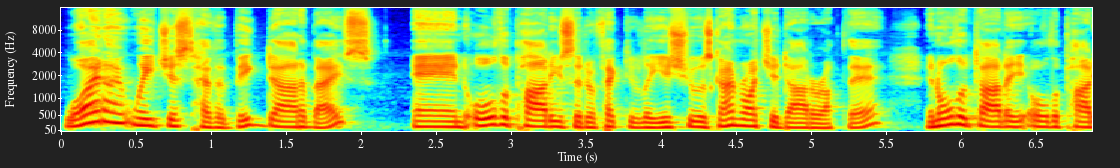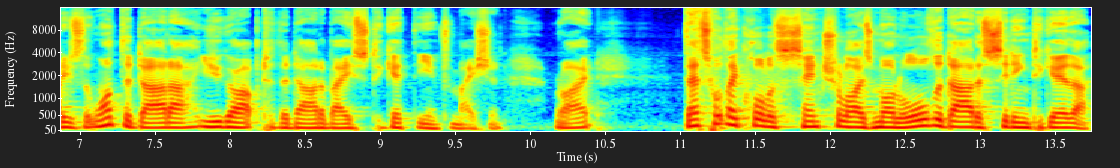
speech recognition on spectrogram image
why don't we just have a big database and all the parties that are effectively issuers go and write your data up there, and all the data, all the parties that want the data, you go up to the database to get the information, right? That's what they call a centralized model, all the data sitting together.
